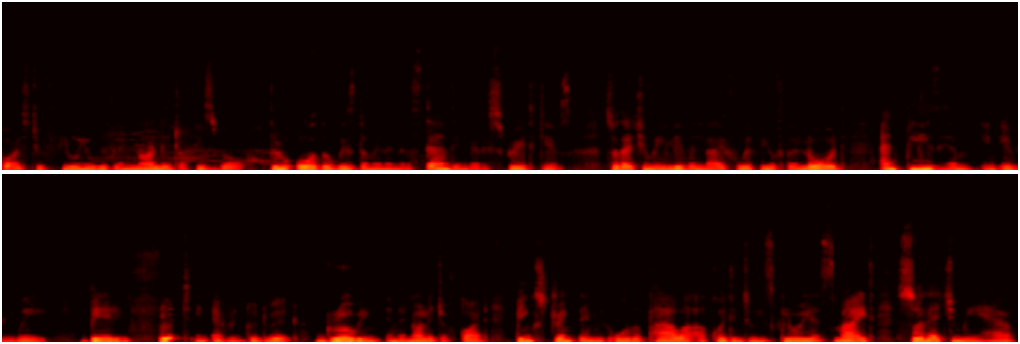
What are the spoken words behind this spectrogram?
God to fill you with the knowledge of His will through all the wisdom and understanding that the Spirit gives, so that you may live a life worthy of the Lord and please Him in every way, bearing fruit in every good work, growing in the knowledge of God, being strengthened with all the power according to his glorious might, so that you may have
